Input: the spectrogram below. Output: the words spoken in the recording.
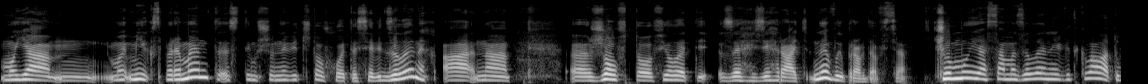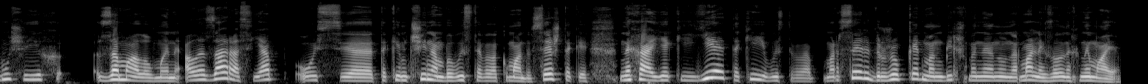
моя, мій експеримент з тим, що не відштовхуєтеся від зелених, а на е, жовто-фіолеті з- зіграти, не виправдався. Чому я саме зелений відклала? Тому що їх замало в мене. Але зараз я б ось е, таким чином би виставила команду. Все ж таки, нехай які є, такі і виставила. Марсель, дружок Кедман, більш мене ну, нормальних зелених немає.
